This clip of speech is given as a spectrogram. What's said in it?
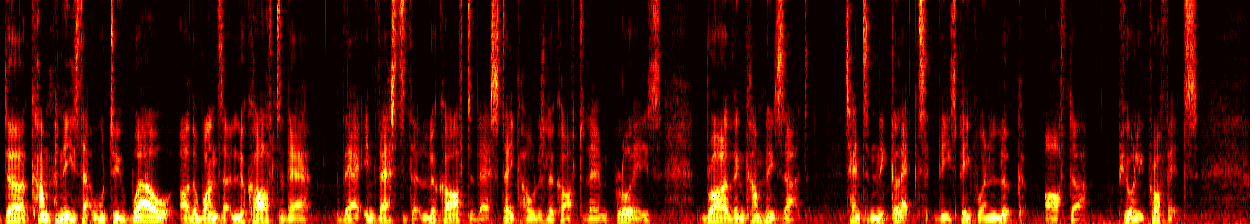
The companies that will do well are the ones that look after their their investors, that look after their stakeholders, look after their employees, rather than companies that tend to neglect these people and look after purely profits.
